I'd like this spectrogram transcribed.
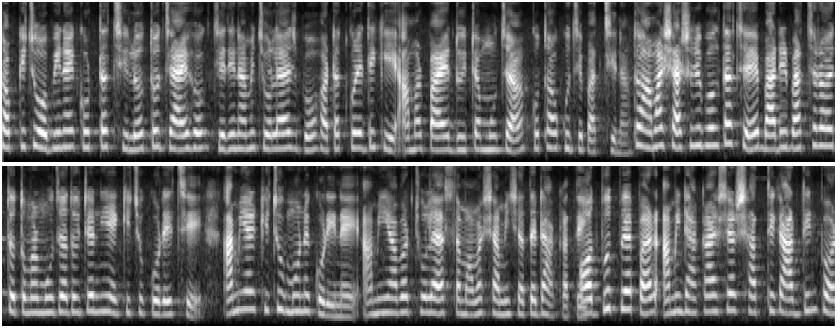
সবকিছু অভিনয় করতে ছিল তো যাই হোক, যেদিন আমি চলে আসব, হঠাৎ করে দেখি আমার পায়ের দুইটা মোজা কোথাও খুঁজে পাচ্ছি না। তো আমার শাশুড়ি বলতেছে, বাড়ির বাচ্চারা হয়তো তোমার মোজা দুইটা নিয়ে কিছু করেছে। আমি আর কিছু মনে করি নাই। আমি আবার চলে আসলাম আমার স্বামীর সাথে ঢাকাতে। অদ্ভুত ব্যাপার, আমি ঢাকা আসার সাত থেকে আট দিন পর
